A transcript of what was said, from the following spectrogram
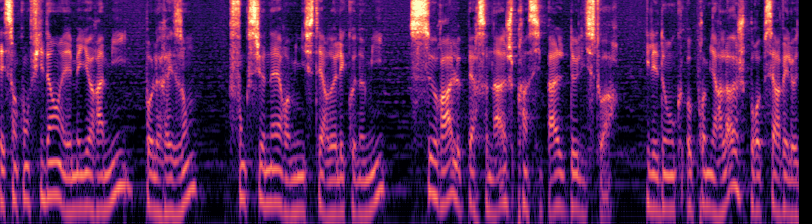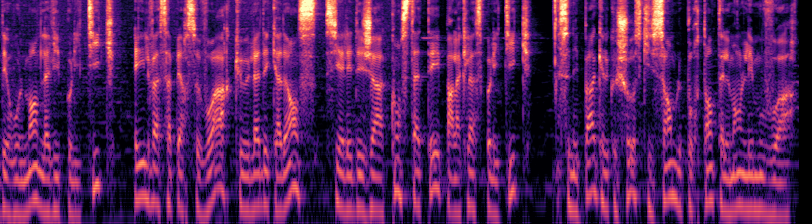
Et son confident et meilleur ami, Paul Raison, fonctionnaire au ministère de l'économie, sera le personnage principal de l'histoire. Il est donc aux premières loges pour observer le déroulement de la vie politique et il va s'apercevoir que la décadence, si elle est déjà constatée par la classe politique, ce n'est pas quelque chose qui semble pourtant tellement l'émouvoir.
